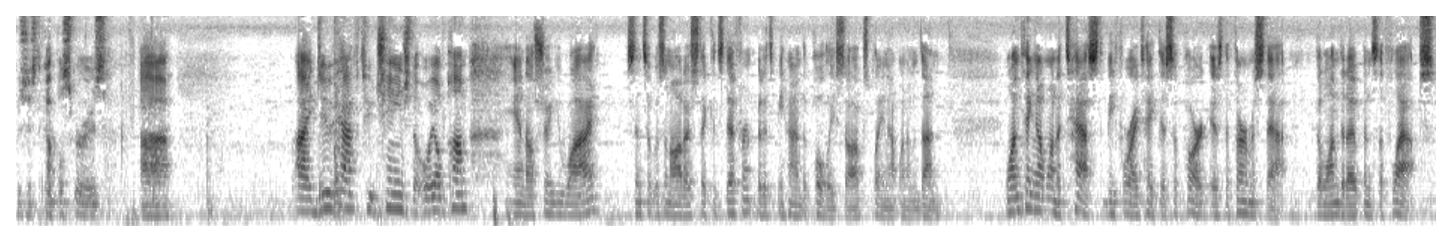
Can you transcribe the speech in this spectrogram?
was just a couple screws. Uh, I do have to change the oil pump and I'll show you why. Since it was an auto stick, it's different, but it's behind the pulley, so I'll explain that when I'm done. One thing I want to test before I take this apart is the thermostat, the one that opens the flaps.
